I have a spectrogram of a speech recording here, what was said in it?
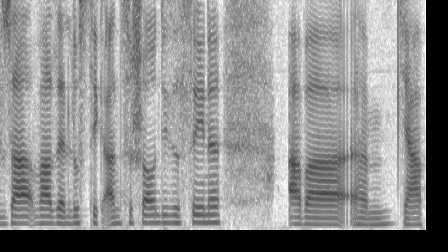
sah, war sehr lustig anzuschauen, diese Szene. Aber ähm, ja,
